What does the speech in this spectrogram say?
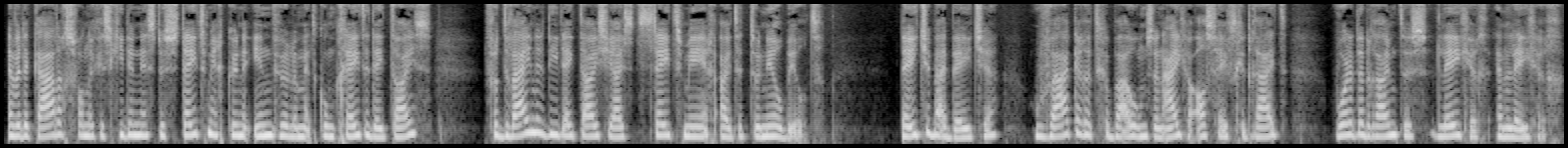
en we de kaders van de geschiedenis dus steeds meer kunnen invullen met concrete details, verdwijnen die details juist steeds meer uit het toneelbeeld. Beetje bij beetje, hoe vaker het gebouw om zijn eigen as heeft gedraaid, worden de ruimtes leger en leger.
